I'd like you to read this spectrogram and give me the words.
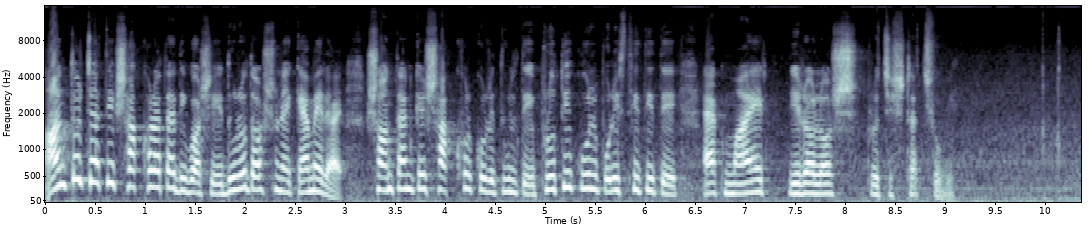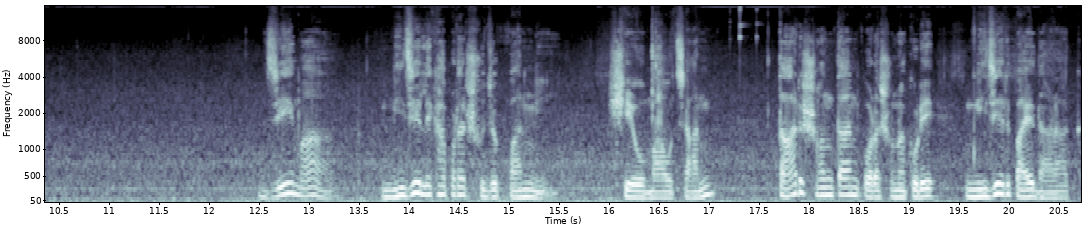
আন্তর্জাতিক সাক্ষরতা দিবসে দূরদর্শনের ক্যামেরায় সন্তানকে স্বাক্ষর করে তুলতে প্রতিকূল পরিস্থিতিতে এক মায়ের নিরলস প্রচেষ্টার ছবি। যে মা নিজে লেখাপড়ার সুযোগ পাননি, সেও মাও চান তার সন্তান পড়াশোনা করে নিজের পায়ে দাঁড়াক,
